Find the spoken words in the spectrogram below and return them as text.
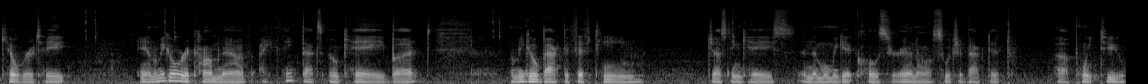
kill rotate. And let me go over to ComNav. I think that's okay, but let me go back to 15 just in case. And then when we get closer in, I'll switch it back to uh, 0.2.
